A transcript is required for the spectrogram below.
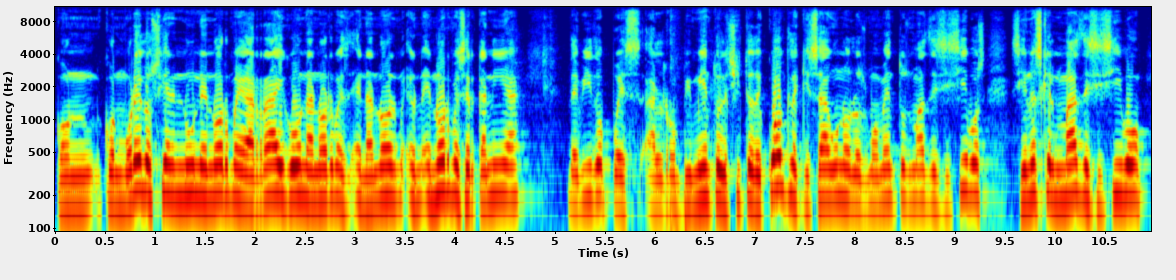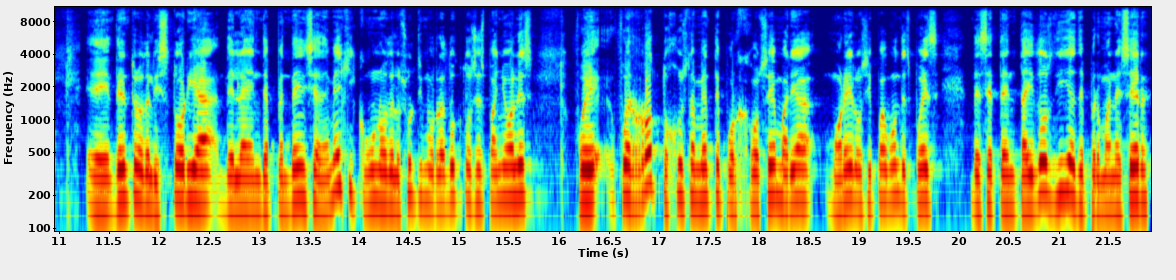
con, con Morelos tienen un enorme arraigo, una enorme, enorme, enorme cercanía debido pues al rompimiento del sitio de Cuautla, quizá uno de los momentos más decisivos, si no es que el más decisivo eh, dentro de la historia de la independencia de México. Uno de los últimos reductos españoles fue, fue roto justamente por José María Morelos y Pavón después de 72 días de permanecer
